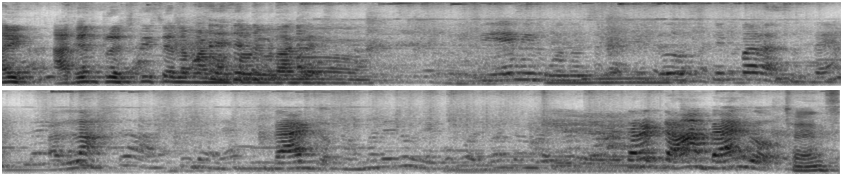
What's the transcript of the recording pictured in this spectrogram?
ಐ ಅದೇನ್ ಪ್ರೆಸ್ಟೀಸ್ ಎಲ್ಲ ಮಾಡ್ಬಿಡ್ತಾವ್ರಿ ಇವ್ರು ಆಗ್ಲೇ. ಏನಿರ್ಬೋದು ಇದು ಸ್ಲಿಪ್ಪರ್ ಅನ್ಸುತ್ತೆ. ಅಲ್ಲ ಬ್ಯಾಗ್ ಕರೆಕ್ಟಾ? ಬ್ಯಾಗ್? ಚಾನ್ಸ್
